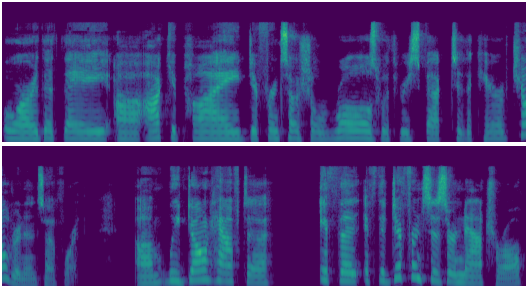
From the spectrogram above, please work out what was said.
or that they uh, occupy different social roles with respect to the care of children and so forth. Um, we don't have to, if the if the differences are natural,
